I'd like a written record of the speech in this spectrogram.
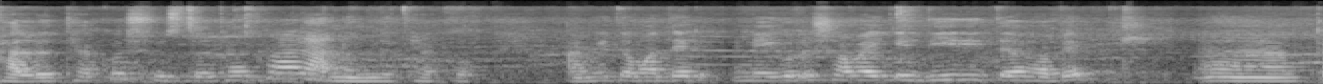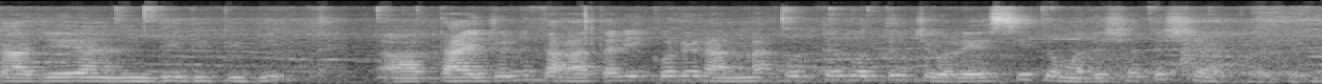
ভালো থাকো, সুস্থ থাকো আর আনন্দে থাকো। আমি তোমাদের মেয়েগুলো সবাইকে দিয়ে দিতে হবে কাজে দিদি দিদি তাই জন্য তাড়াতাড়ি করে রান্না করতে করতে চলে এসেছি, তোমাদের সাথে শেয়ার করে দেবো।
